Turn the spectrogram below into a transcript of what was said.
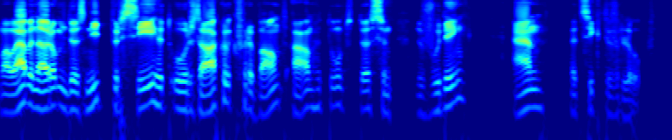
Maar we hebben daarom dus niet per se het oorzakelijk verband aangetoond tussen de voeding en het ziekteverloop.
